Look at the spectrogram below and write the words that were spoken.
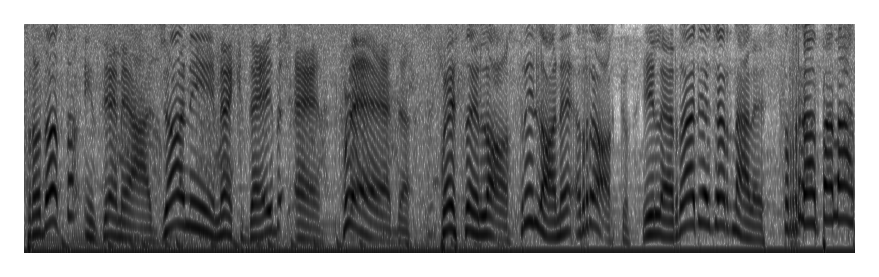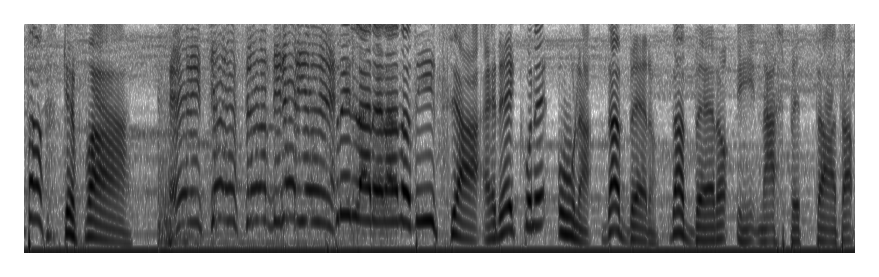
prodotto insieme a Johnny McDade e Fred. Questo è lo strillone rock, il radiogiornale strapalato che fa Edizione straordinaria! Strillare la notizia! Ed eccone una davvero, davvero inaspettata.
